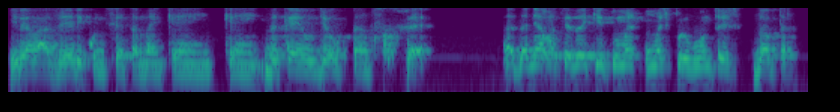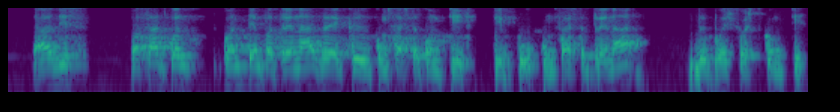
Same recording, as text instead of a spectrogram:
irem lá ver e conhecer também quem, quem, de quem o Diogo tanto se refere. A Daniela fez aqui uma, umas perguntas, Doctor. Ela disse: passado quanto, quanto tempo a treinar é que começaste a competir? Tipo, começaste a treinar, depois foste competir.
